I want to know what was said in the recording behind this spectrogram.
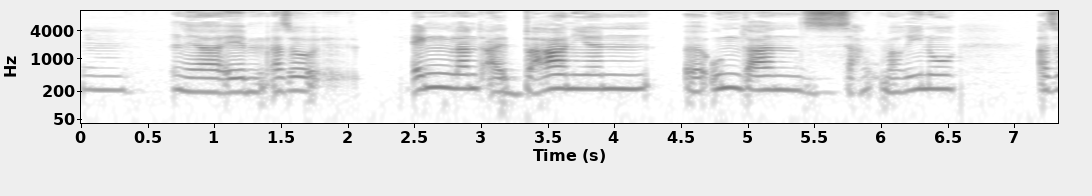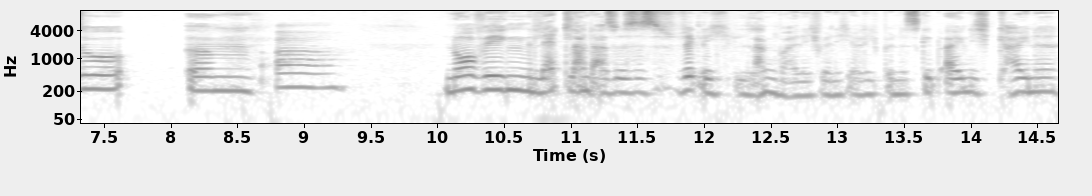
Mhm. Ja, eben. Also England, Albanien, äh, Ungarn, St. Marino. Also ähm, ah. Norwegen, Lettland. Also es ist wirklich langweilig, wenn ich ehrlich bin. Es gibt eigentlich keine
